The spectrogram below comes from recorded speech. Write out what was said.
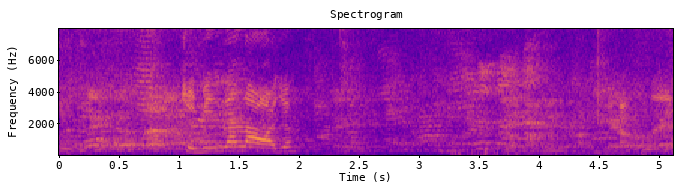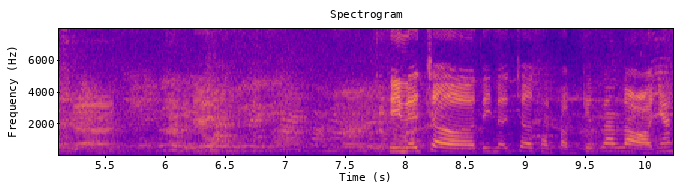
tô tượng Chuẩn bị ra lò chưa? cho nó nung khoảng 15 phút thì sẽ ra được rồi. Tí nữa chờ, tí nữa chờ sản phẩm kia ra lò nhá.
